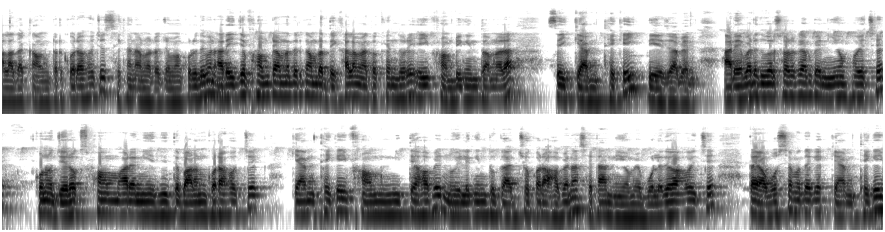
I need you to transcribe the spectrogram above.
আলাদা কাউন্টার করা হয়েছে, সেখানে আপনারা জমা করে দেবেন। আর এই যে ফর্মটি আপনাদেরকে আমরা দেখালাম এতক্ষণ ধরে, এই ফর্মটি কিন্তু আপনারা সেই ক্যাম্প থেকেই পেয়ে যাবেন। আর এবারে দুয়ারে সরকার ক্যাম্পে নিয়ম হয়েছে, কোনো জেরক্স ফর্ম আরে নিয়ে দিতে বারণ করা হচ্ছে। ক্যাম্প থেকেই ফর্ম নিতে হবে, নইলে কিন্তু গ্রাহ্য করা হবে না, সেটা নিয়মে বলে দেওয়া হয়েছে। তাই অবশ্যই আমাদেরকে ক্যাম্প থেকেই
